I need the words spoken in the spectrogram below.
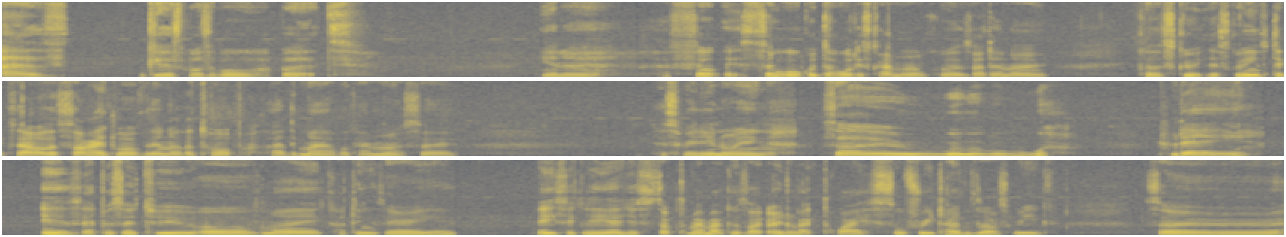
as good as possible but you know I feel it's so awkward to hold this camera because I don't know because the screen, the screen sticks out of the side rather than at the top like my other camera so it's really annoying. So today is episode 2 of my cutting series. Basically I just stuck to my macros like only like twice or three times last week. So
